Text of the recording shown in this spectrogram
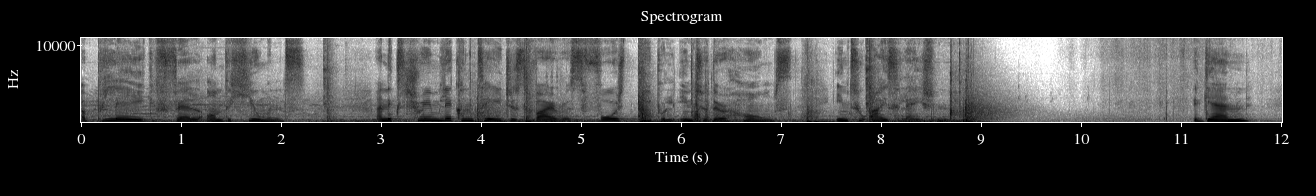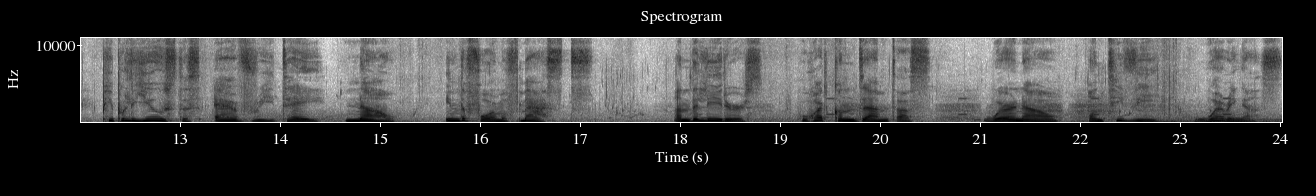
a plague fell on the humans. An extremely contagious virus forced people into their homes, into isolation. Again, people use this every day. Now, in the form of masks. And the leaders who had condemned us were now on TV wearing us.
